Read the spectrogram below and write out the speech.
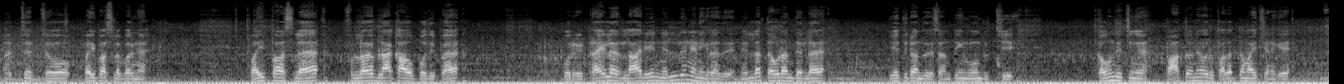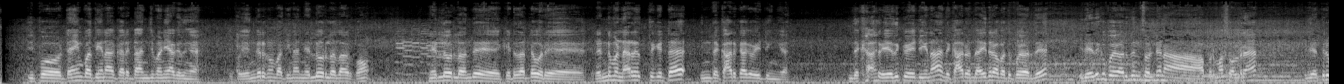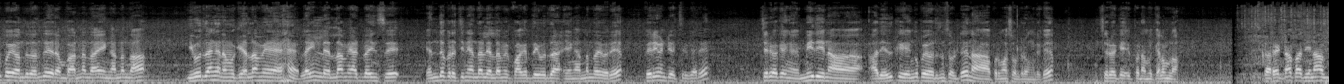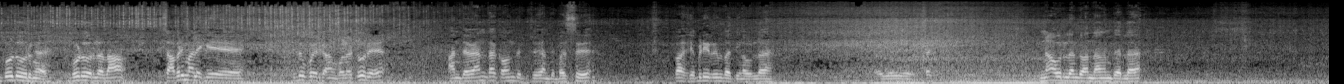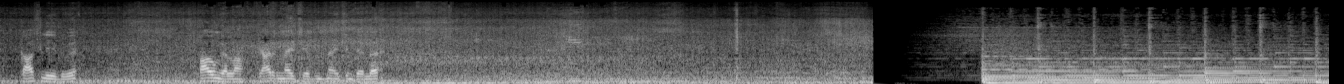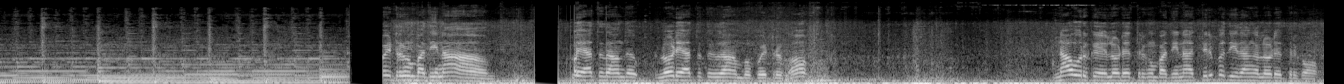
அச்சோ பைபாஸில் பாருங்கள் பைபாஸில் ஃபுல்லாகவே பிளாக் ஆக போகுது இப்போ. ஒரு ட்ரைலர் லாரி நெல்லுன்னு நினைக்கிறாரு. நெல்லாக தவிடான்னு தெரில ஏற்றிட்டு வந்தது சம்திங் ஊந்துச்சு. கவுந்துச்சுங்க. பார்த்தோன்னே ஒரு பதட்டம் ஆயிடுச்சு எனக்கு இப்போது டைம் பார்த்தீங்கன்னா கரெக்டாக அஞ்சு மணி ஆகுதுங்க. இப்போ எங்கே இருக்கும் பார்த்தீங்கன்னா நெல்லூரில் தான் இருக்கும். நெல்லூரில் வந்து கிட்டத்தட்ட ஒரு ரெண்டு மணி நேரத்துக்கிட்ட இந்த காருக்காக வெயிட்டிங்க இந்த கார் எதுக்கு வெயிட்டிங்கன்னா இந்த கார் வந்து ஹைதராபாத் போய் வருது. இது எதுக்கு போய் வருதுன்னு சொல்லிட்டு நான் அப்புறமா சொல்கிறேன் இது எடுத்துகிட்டு போய் வந்தது வந்து நம்ம அண்ணன் தான் எங்கள் அண்ணன் தான். இவர் தாங்க நமக்கு எல்லாமே லைனில் எல்லாமே அட்வைன்ஸு எந்த பிரச்சனையாக இருந்தாலும் எல்லாமே பார்க்குறது இவர் தான் எங்கள் அண்ணன் தான் இவர். பெரிய வண்டி வச்சிருக்காரு. சரி ஓகேங்க மீதி நான் அது எதுக்கு எங்கே போய் வருதுன்னு சொல்லிட்டு நான் அப்புறமா சொல்கிறேன் உங்களுக்கு. சரி ஓகே இப்போ நம்ம கிளம்பலாம். கரெக்டாக பார்த்தீங்கன்னா கூடூருங்க. கூடூரில் தான் சபரிமலைக்கு இது போயிருக்காங்க போல டூரு அந்த வேன் தான் கவுந்துருச்சு அந்த பஸ்ஸு பா எப்படி இருக்குது பார்த்தீங்களா உள்ள? என்ன ஊர்லேருந்து வந்தாங்கன்னு தெரில காஸ்ட்லி இது பாவங்க எல்லாம். யாருக்கு ஆயிடுச்சு எப்படி ஆயிடுச்சுன்னு தெரியல. போயிட்டு பார்த்தீங்கன்னா ஏற்ற தான் அந்த லோடு ஏற்றத்துக்கு தான் நம்ம போயிட்டுருக்கோம். நான் ஊருக்கு லோடு ஏற்றிருக்கோம் பார்த்தீங்கன்னா திருப்பதி தாங்க லோடு எடுத்திருக்கோம்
